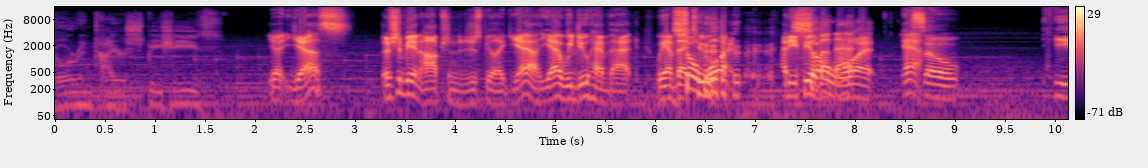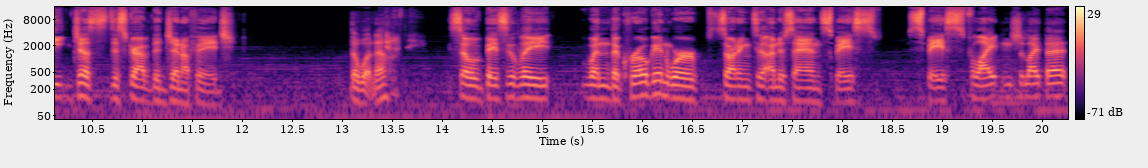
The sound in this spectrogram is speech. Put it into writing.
your entire species? Yeah. Yes. There should be an option to just be like, yeah, yeah, we do have that. We have that so too. what? How do you feel so about that? what? Yeah. So he just described the genophage. The what now? So basically, when the Krogan were starting to understand space, space flight and shit like that,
